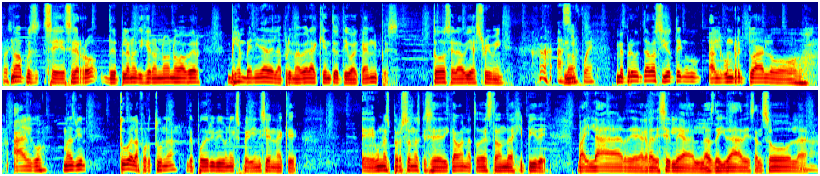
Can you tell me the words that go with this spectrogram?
Pues. No, pues se cerró, de plano dijeron, no, no va a haber bienvenida de la primavera aquí en Teotihuacán y pues todo será vía streaming. así ¿no? fue. Me preguntaba si yo tengo algún ritual o algo. Más bien, tuve la fortuna de poder vivir una experiencia en la que eh, unas personas que se dedicaban a toda esta onda hippie de bailar, de agradecerle a las deidades, al sol, a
